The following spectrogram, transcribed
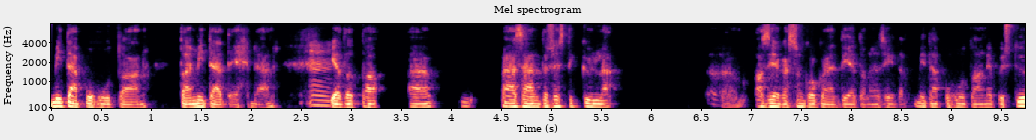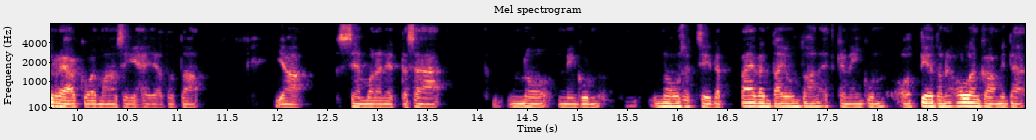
mitä puhutaan tai mitä tehdään. Mm. Ja tota, ää, pääsääntöisesti kyllä asiakas on koko ajan tietoinen siitä, mitä puhutaan ja pystyy reagoimaan siihen. Ja, tota, ja semmoinen, että sä no, niin kuin nouset siitä päivän tajuntaan, etkä niin kuin ole tietoinen ollenkaan, mitä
